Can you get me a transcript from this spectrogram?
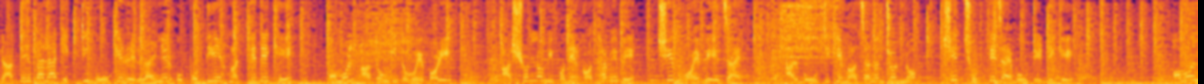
রাতের বেলা একটি বউকে রেল লাইনের ওপর দিয়ে হাঁটতে দেখে অমল আতঙ্কিত হয়ে পড়ে। আসন্ন বিপদের কথা ভেবে সে ভয় পেয়ে যায়। আর বউটিকে বাঁচানোর জন্য সে ছুটতে যায় বউটির দিকে। অমল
